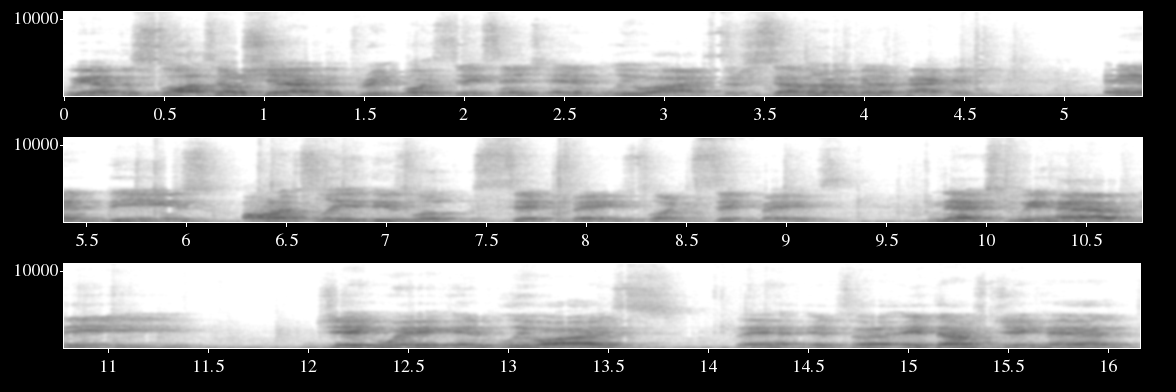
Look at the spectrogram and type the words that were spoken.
We have the slot tail shad, the 3.6 inch, and blue ice. There's seven of them in a package. And these, honestly, these look sick baits, like sick baits. Next we have the jig wig in blue ice. They, it's a 8 ounce jig head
